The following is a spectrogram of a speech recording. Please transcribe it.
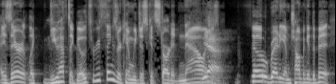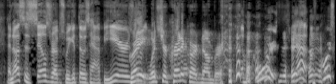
is there like do you have to go through things or can we just get started now? Yeah so ready. I'm chomping at the bit. And us as sales reps, we get those happy ears. Great. What's your credit card number? of course. Yeah, of course.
